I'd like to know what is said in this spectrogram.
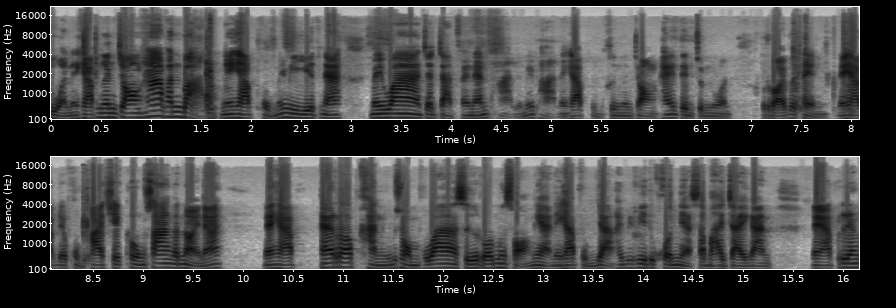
ด่วนๆนะครับเงินจอง 5,000 บาทนะครับผมไม่มียึดนะ ไม่ว่าจะจัดไฟแนนซ์ผ่านหรือไม่ผ่านนะครับผมคืนเงินจองให้เต็มจำนวน 100%นะครับเดี๋ยวผมพาเช็คโครงสร้างกันหน่อยนะนะครับให้รอบคันคุณผู้ชมเพราะว่าซื้อรถมือสองเนี่ยนะครับผมอยากให้พี่ๆทุกคนเนี่ยสบายใจกันนะครับเรื่อง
